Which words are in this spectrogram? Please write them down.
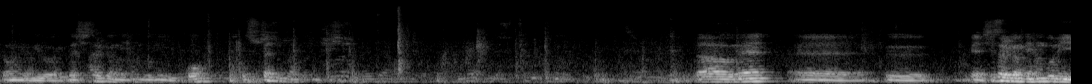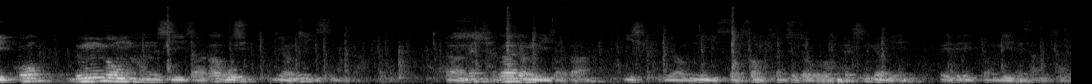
병원 격리로 하기보다 시설 격리 한 분이 있고 그 숫자 좀 저한테 좀 주시죠. 그다음에 에, 그 예, 시설 격리 한 분이 있고 능동 감시자가 50명이 있습니다. 그다음에 자가 격리자가 29명이 있어서 전체적으로 80명이 저희들이 격리 대상자를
